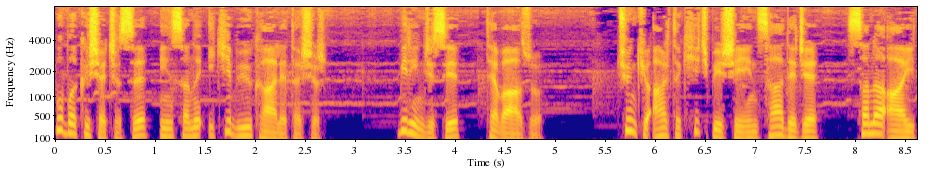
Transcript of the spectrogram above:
Bu bakış açısı insanı iki büyük hale taşır. Birincisi, tevazu. Çünkü artık hiçbir şeyin sadece sana ait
